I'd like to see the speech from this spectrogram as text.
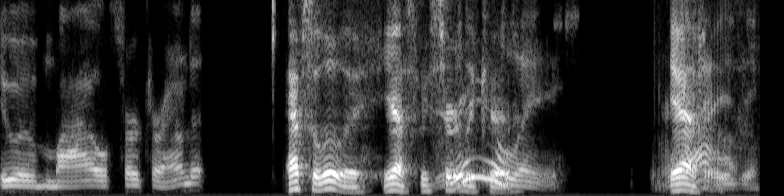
do a mile search around it? Absolutely. Yes, we certainly really? could. yeah. Crazy.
